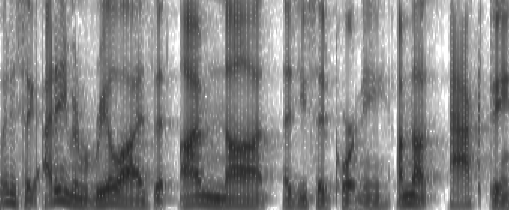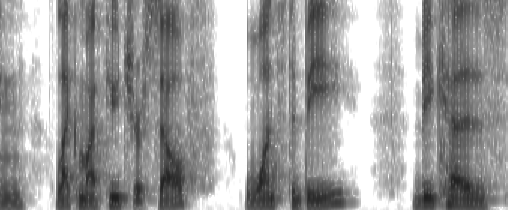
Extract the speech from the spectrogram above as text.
wait a second, I didn't even realize that I'm not, as you said, Courtney, I'm not acting like my future self wants to be because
